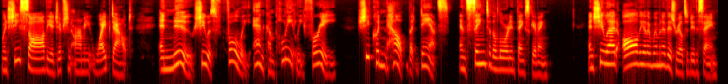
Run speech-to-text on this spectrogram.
When she saw the Egyptian army wiped out and knew she was fully and completely free, she couldn't help but dance and sing to the Lord in thanksgiving. And she led all the other women of Israel to do the same.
